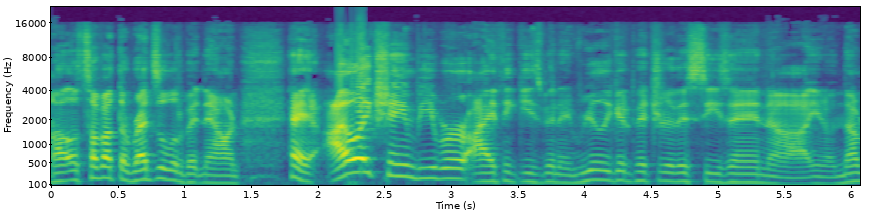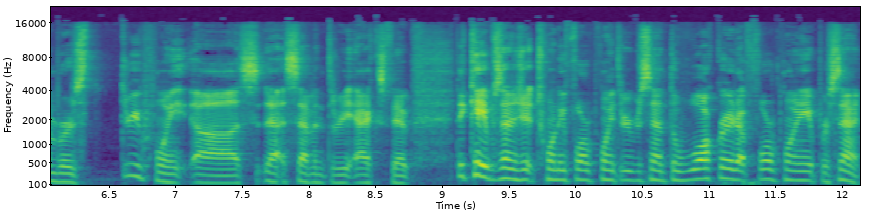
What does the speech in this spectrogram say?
Uh, let's talk about the Reds a little bit now. And hey, I like Shane Bieber. I think he's been a really good pitcher this season. Uh, you know, numbers 3.73 uh, xFIP, the K percentage at 24.3%, the walk rate at 4.8%.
